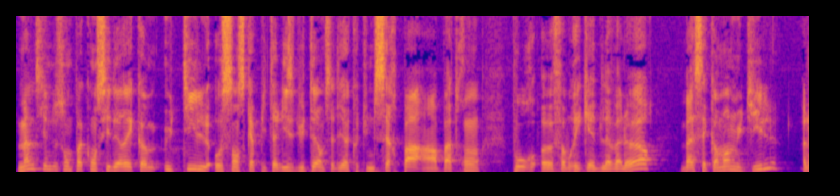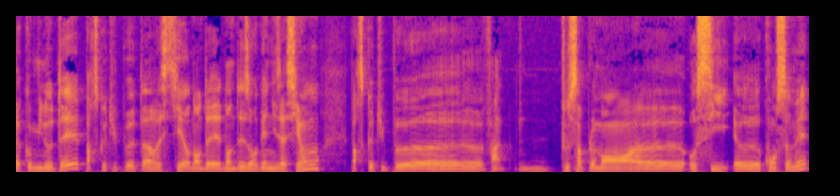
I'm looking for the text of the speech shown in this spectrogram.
même si elles ne sont pas considérées comme utiles au sens capitaliste du terme, c'est-à-dire que tu ne sers pas à un patron pour euh, fabriquer de la valeur, bah, c'est quand même utile à la communauté parce que tu peux t'investir dans des, dans des organisations, parce que tu peux euh, tout simplement euh, aussi euh, consommer,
